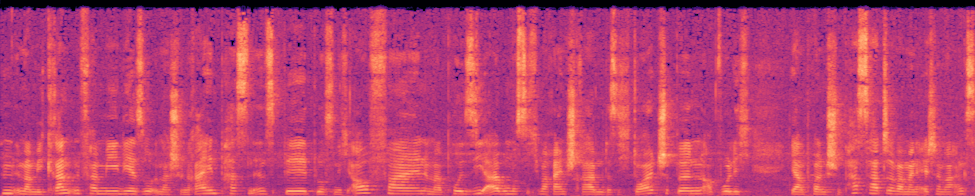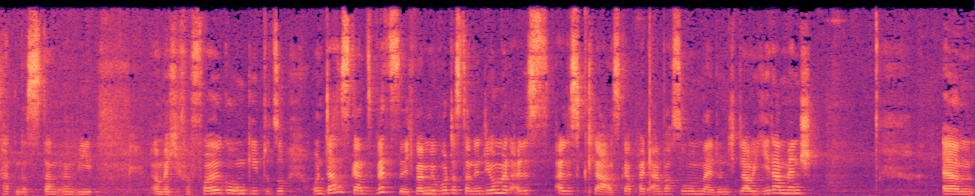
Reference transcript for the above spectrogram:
hm, immer Migrantenfamilie, so immer schön reinpassen ins Bild, bloß nicht auffallen, immer Poesiealbum musste ich immer reinschreiben, dass ich Deutsche bin, obwohl ich ja einen polnischen Pass hatte, weil meine Eltern immer Angst hatten, dass es dann irgendwie irgendwelche Verfolgungen gibt und so. Und das ist ganz witzig, weil mir wurde das dann in dem Moment alles, alles klar. Es gab halt einfach so einen Moment. Und ich glaube, jeder Mensch ähm,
